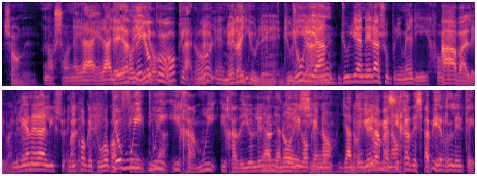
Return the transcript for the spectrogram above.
Son. No, Son era, era el Era hijo de de Yoko. Yoko, claro. No- el- no era Yule- Julian. Julian. Julian era su primer hijo. Ah, vale, vale. Julian vale. era el, hijo- el Vale. hijo que tuvo con Yo muy, muy hija, muy hija de John Ya- Lennon ya te no he digo que sido. no, ya te yo digo era que más no. hija de Xavier Lete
